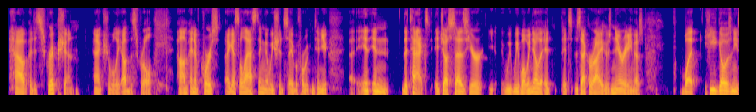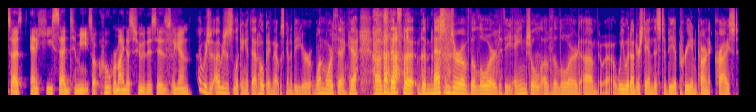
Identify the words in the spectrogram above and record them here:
have a description actually of the scroll um, and of course, I guess the last thing that we should say before we continue uh, in, in the text, it just says here, we, we well, we know that it, it's Zechariah who's narrating this, but he goes and he says, and he said to me. So who remind us who this is again? I was I was just looking at that, hoping that was going to be your one more thing. Yeah, um, so that's the the messenger of the Lord, the angel of the Lord. Um, uh, we would understand this to be a pre-incarnate Christ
